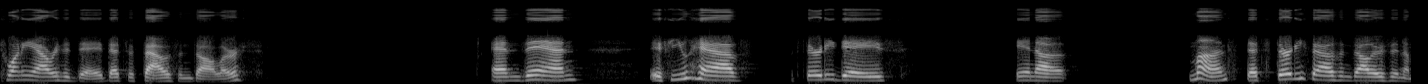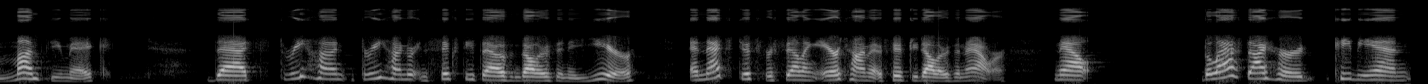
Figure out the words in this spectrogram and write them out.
20 hours a day, that's a $1,000. And then if you have 30 days in a month, that's $30,000 in a month you make, that's $360,000 in a year, and that's just for selling airtime at $50 an hour. Now, the last I heard, TBN,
